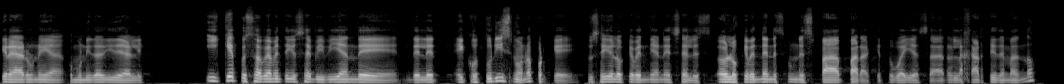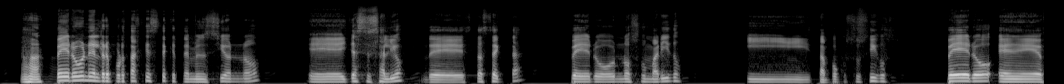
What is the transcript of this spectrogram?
crear una comunidad ideal. Y que pues obviamente ellos se vivían de, del e- ecoturismo, ¿no? Porque pues ellos lo que vendían es el, o lo que venden es un spa para que tú vayas a relajarte y demás, ¿no? Ajá. Pero en el reportaje este que te menciono, eh, ella se salió de esta secta, pero no su marido y tampoco sus hijos. Pero eh,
